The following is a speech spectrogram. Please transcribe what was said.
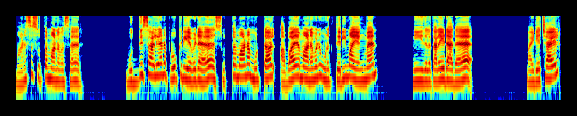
மனசு சுத்தமானவன் சார். புத்திசாலியான போக்கிரிய விட சுத்தமான முட்டாள் அபாயமானவனு உனக்கு தெரியுமா யங் மேன் நீ இதுல தலையிடாத. மை டியர் சைல்ட்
